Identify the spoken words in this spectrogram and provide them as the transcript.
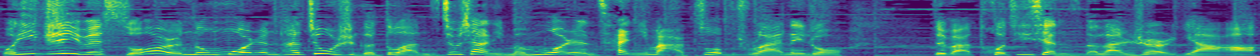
我一直以为所有人都默认它就是个段子，就像你们默认蔡尼玛做不出来那种，对吧？脱妻献子的烂事儿一样啊！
